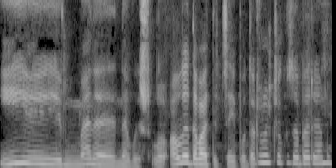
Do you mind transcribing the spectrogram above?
І в мене не вийшло. Але давайте цей подарунок заберемо.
